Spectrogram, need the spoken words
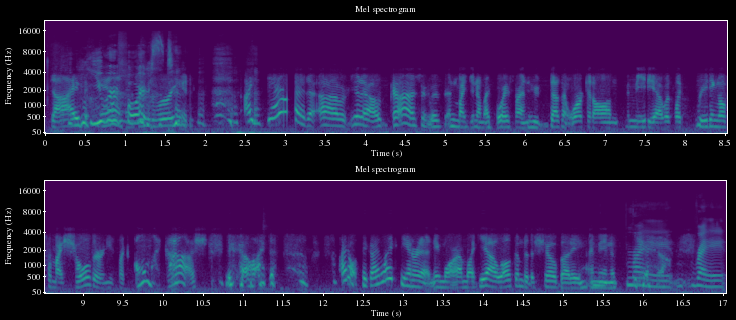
dive. You were and forced. read. I did. Uh, you know, gosh, it was, and my, you know, my boyfriend who doesn't work at all in the media was like reading over my shoulder, and he's like, "Oh my gosh," you know, I just, I don't think I like the internet anymore. I'm like, "Yeah, welcome to the show, buddy." I mean, it's, Right, know. right.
